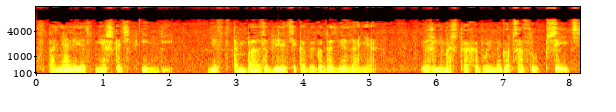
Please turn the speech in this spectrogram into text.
Wspaniale jest mieszkać w Indii. Jest tam bardzo wiele ciekawego do zwiedzania. Jeżeli masz trochę wolnego czasu, przyjdź.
